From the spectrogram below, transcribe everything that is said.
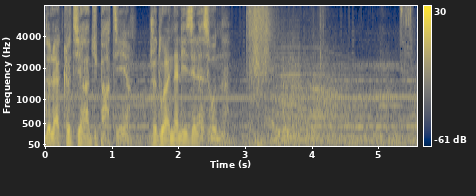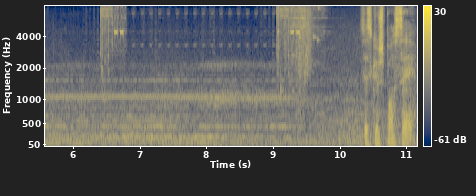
De là que a dû partir. Je dois analyser la zone. C'est ce que je pensais.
